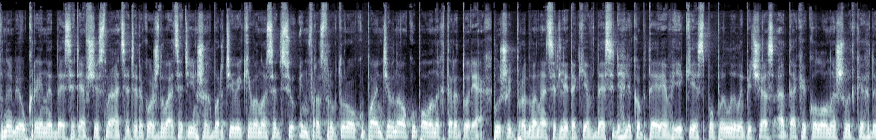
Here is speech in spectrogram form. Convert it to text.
в небі України 10 F-16, а також 20 інших бортів, які виносять всю інфраструктуру окупантів на окупованих територіях. Пишуть про 12 літаків, 10 гелікоптерів, які спопилили під час атаки колони швидких до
